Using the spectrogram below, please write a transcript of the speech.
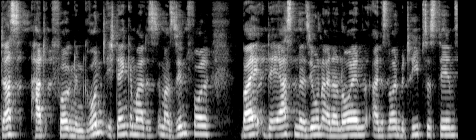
Das hat folgenden Grund. Ich denke mal, das ist immer sinnvoll, bei der ersten Version einer neuen, eines neuen Betriebssystems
